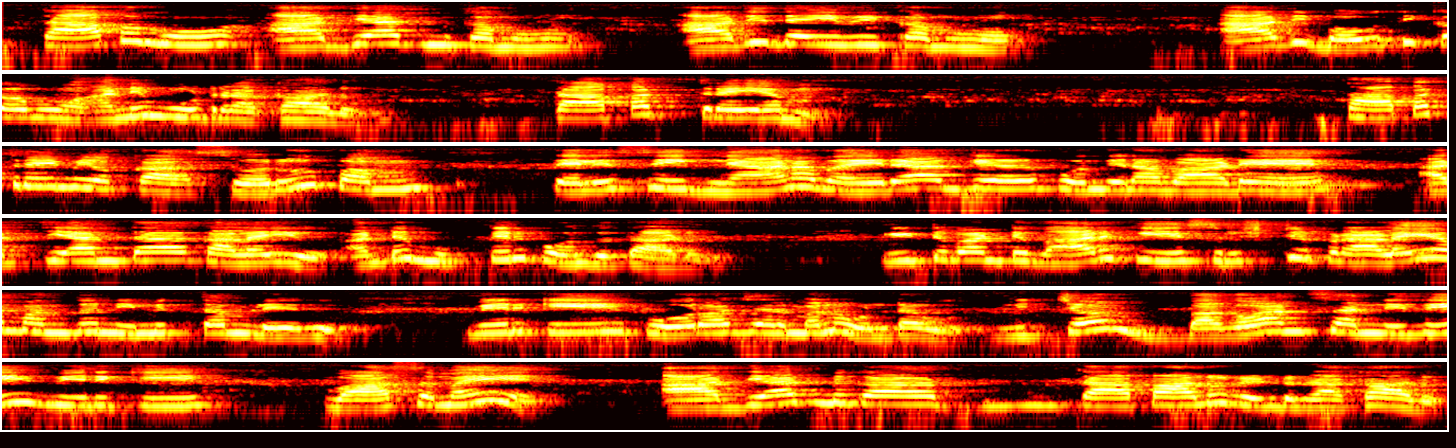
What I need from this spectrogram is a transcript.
తాపము ఆధ్యాత్మికము ఆది దైవికము ఆది భౌతికము అని మూడు రకాలు. తాపత్రయం. తాపత్రయం యొక్క స్వరూపం తెలిసి జ్ఞాన వైరాగ్యాలు పొందిన వాడే అత్యంత కలయు అంటే ముక్తిని పొందుతాడు. ఇటువంటి వారికి సృష్టి ప్రళయమందు నిమిత్తం లేదు. వీరికి పూర్వజన్మలు ఉండవు. నిత్యం భగవాన్ సన్నిధి వీరికి వాసమై ఆధ్యాత్మిక తాపాలు రెండు రకాలు.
